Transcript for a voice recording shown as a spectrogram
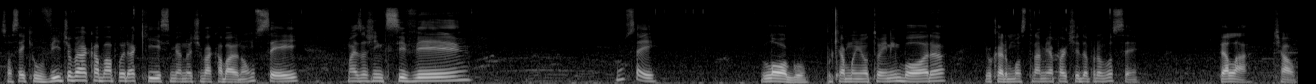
Só sei que o vídeo vai acabar por aqui. Se minha noite vai acabar, eu não sei. Mas a gente se vê. Não sei. Logo, porque amanhã eu tô indo embora e eu quero mostrar minha partida pra você. Até lá, tchau.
